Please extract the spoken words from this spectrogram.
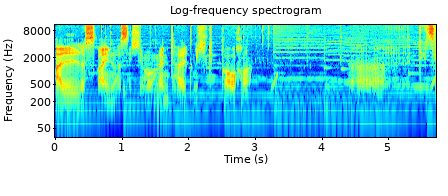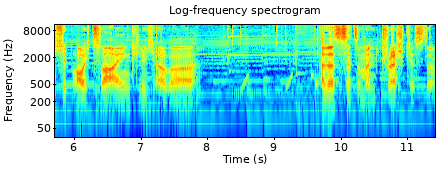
alles rein, was ich im Moment halt nicht brauche. Sichel brauche ich zwar eigentlich, aber... Also das ist jetzt so meine Trash-Kiste.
